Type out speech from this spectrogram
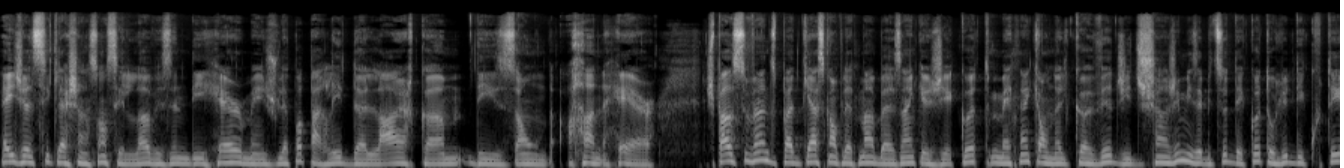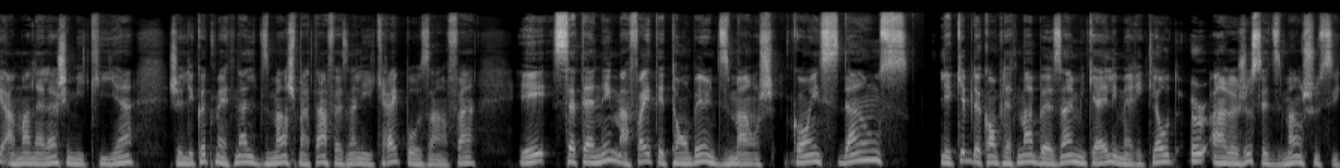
Hey, je le sais que la chanson c'est Love is in the hair, mais je voulais pas parler de l'air comme des ondes on hair. Je parle souvent du podcast complètement besoin que j'écoute. Maintenant qu'on a le COVID, j'ai dû changer mes habitudes d'écoute. Au lieu d'écouter en m'en allant chez mes clients, je l'écoute maintenant le dimanche matin en faisant les crêpes aux enfants. Et cette année, ma fête est tombée un dimanche. Coïncidence, l'équipe de complètement besoin, Michael et Marie-Claude, eux, enregistrent le dimanche aussi.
